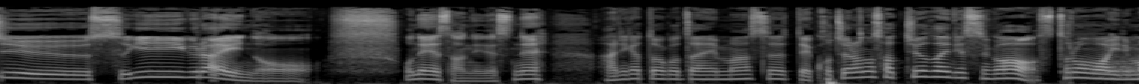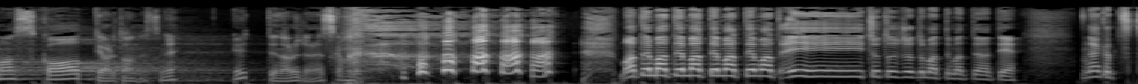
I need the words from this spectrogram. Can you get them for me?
ー、30過ぎぐらいのお姉さんにですね、ありがとうございますって、こちらの殺虫剤ですが、ストローはいりますか？って言われたんですね。え？ってなるじゃないですか。待て待て待て待て待て、えー、ちょっとちょっと待って待って待って。なんか疲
